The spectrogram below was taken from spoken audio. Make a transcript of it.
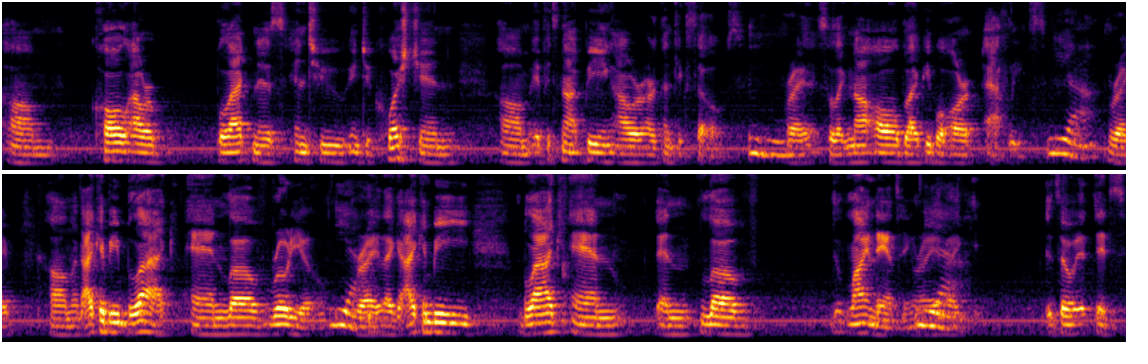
um, call our blackness into into question um, if it's not being our authentic selves, Mm-hmm. right? So like, not all black people are athletes, Yeah. right? Um, like I could be black and love rodeo, Yeah. right? Like I can be black and and love line dancing, right? Yeah. Like, so it, it's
